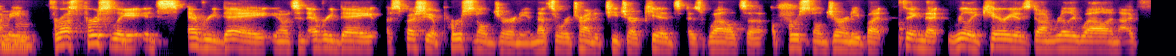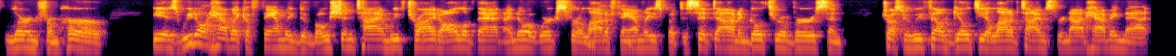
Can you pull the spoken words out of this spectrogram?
I mean, mm-hmm. for us personally, it's every day, you know, it's an everyday, especially a personal journey. And that's what we're trying to teach our kids as well. It's a, a personal journey. But thing that really Carrie has done really well, and I've learned from her, is we don't have like a family devotion time. We've tried all of that. And I know it works for a lot of families, but to sit down and go through a verse, and trust me, we felt guilty a lot of times for not having that.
